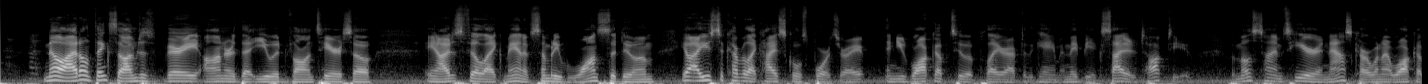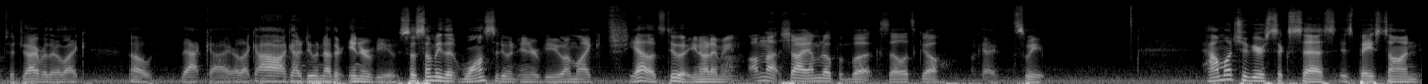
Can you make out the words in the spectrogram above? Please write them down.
no, I don't think so. I'm just very honored that you would volunteer. So, you know, I just feel like, man, if somebody wants to do them, you know, I used to cover like high school sports, right? And you'd walk up to a player after the game, and they'd be excited to talk to you. But most times here in NASCAR, when I walk up to a driver, they're like, "Oh, that guy or like, oh, I got to do another interview. So somebody that wants to do an interview, I'm like, yeah, let's do it. You know what I mean? I'm not shy. I'm an open book. So let's go. Okay, sweet. How much of your success is based on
